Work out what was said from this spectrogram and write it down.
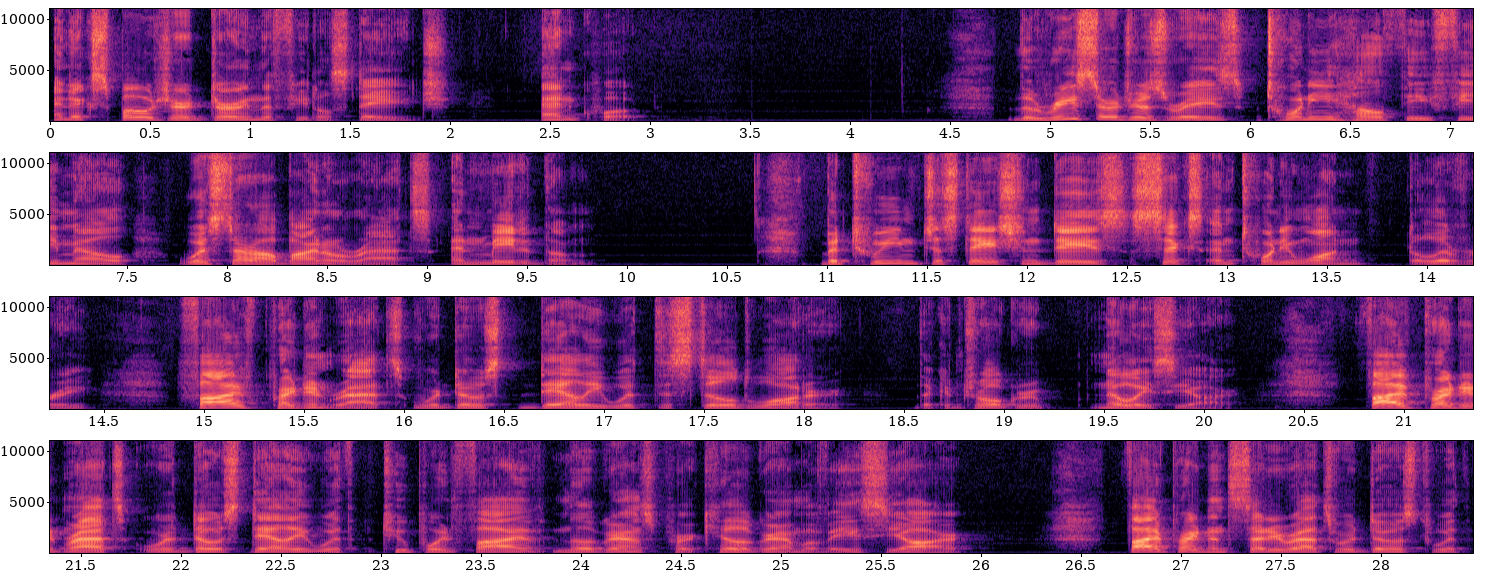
and exposure during the fetal stage. End quote. The researchers raised 20 healthy female Wistar albino rats and mated them. Between gestation days 6 and 21, delivery, five pregnant rats were dosed daily with distilled water, the control group, no ACR. Five pregnant rats were dosed daily with 2.5 milligrams per kilogram of ACR. Five pregnant study rats were dosed with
